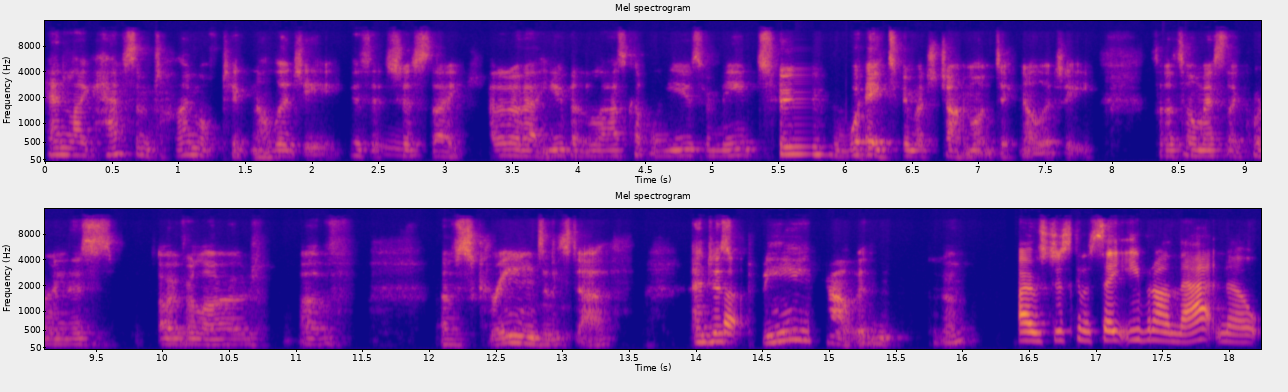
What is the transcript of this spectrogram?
and like have some time off technology because it's mm. just like I don't know about you, but the last couple of years for me, too way too much time on technology. So it's almost like we're in this overload of of screens and stuff, and just but, being out and. I was just going to say, even on that note,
